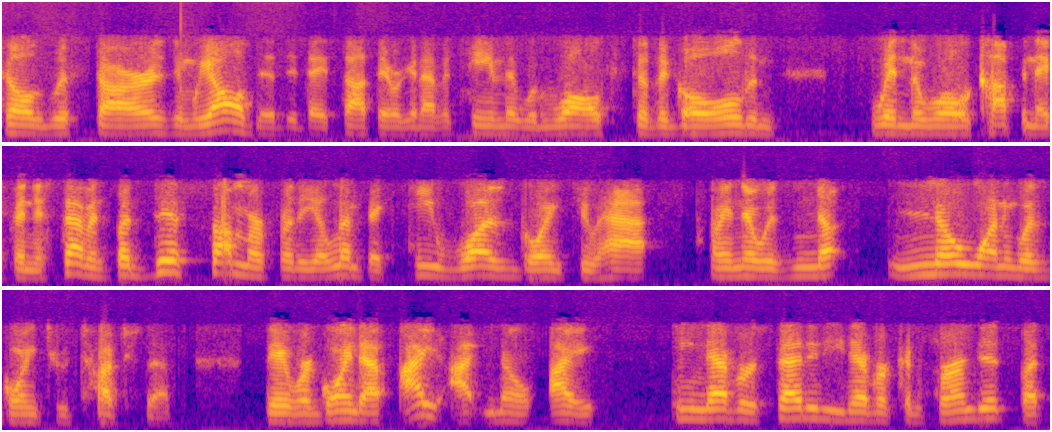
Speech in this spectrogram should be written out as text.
filled with stars, and we all did. That they thought they were going to have a team that would waltz to the gold and win the World Cup, and they finished seventh. But this summer for the Olympics, he was going to have. I mean, there was no no one was going to touch them. They were going to. I, I, you know, I. He never said it. He never confirmed it. But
